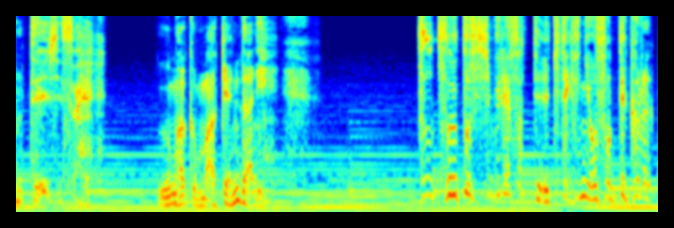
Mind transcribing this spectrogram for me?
ンテージさえうまく負けんだに。頭痛としびれさ定期的に襲ってくる。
